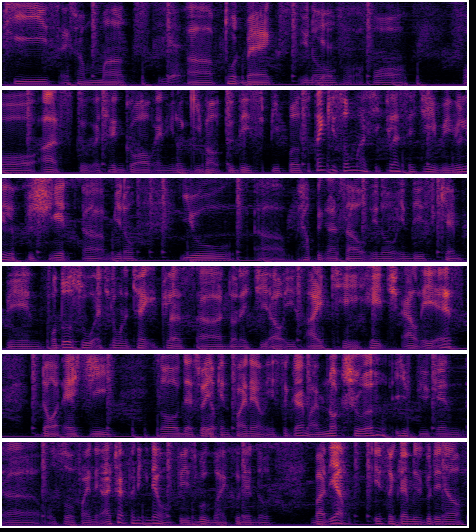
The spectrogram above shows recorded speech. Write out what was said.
teas, extra mugs, Yes. uh, tote bags, you know, Yes. for, for for us to actually go out and you know give out to these people. So thank you so much, Ikhlas SG. We really appreciate um, you know you um, helping us out. You know in this campaign. For those who actually want to check Ikhlas.sg out, is i k h l a s dot sg. So that's where Yep. you can find it on Instagram. I'm not sure if you can uh, also find it. I tried finding them on Facebook, but I couldn't though. But yeah, Instagram is good enough.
